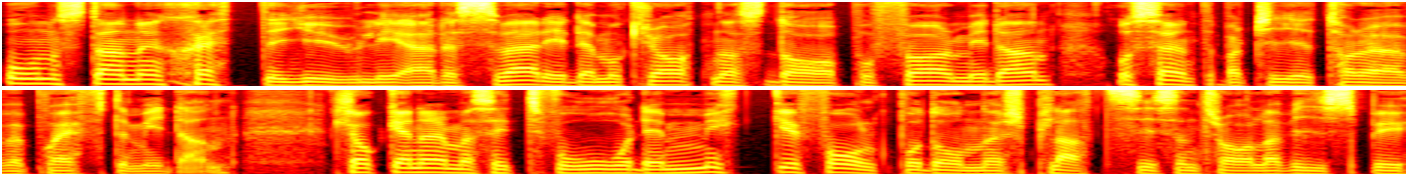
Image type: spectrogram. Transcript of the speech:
Onsdagen den 6 juli är det Sverigedemokraternas dag på förmiddagen och Centerpartiet tar över på eftermiddagen. Klockan närmar sig två och det är mycket folk på Donners plats i centrala Visby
